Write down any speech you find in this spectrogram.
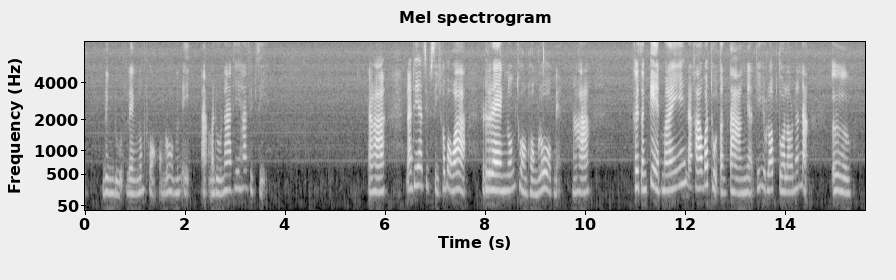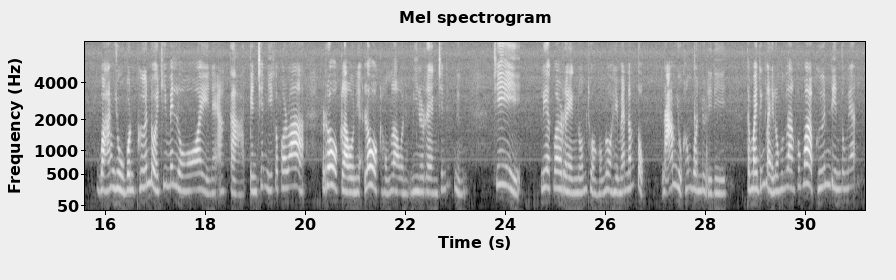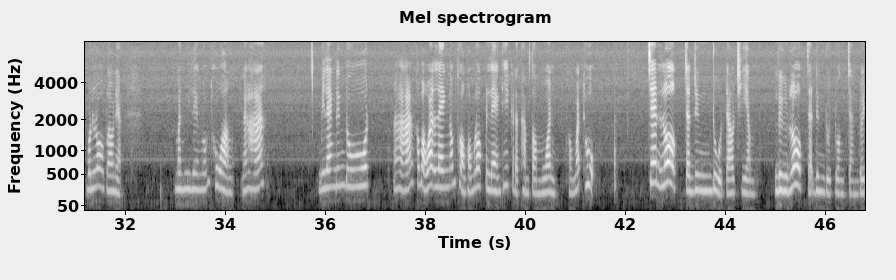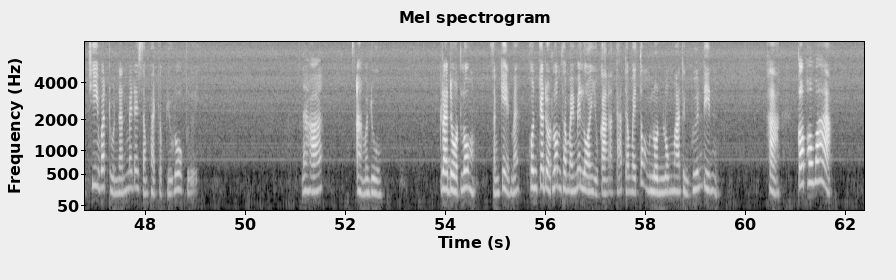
ดึงดูดแรงโน้มถ่วงของโลกนั่นเองอะมาดูหน้าที่ 54 นะคะ หน้าที่ 54เขาบอกว่า แรงโน้มถ่วงของโลกเนี่ยนะคะ เคยสังเกตไหมนะคะ วัตถุต่างๆเนี่ยที่อยู่รอบตัวเรานั่นน่ะเออ วางอยู่บนพื้นโดยที่ไม่ลอยในอากาศ เป็นเช่นนี้ก็เพราะว่าโลกเราเนี่ยโลกของเราเนี่ยมีแรงชนิดหนึ่ง ที่เรียกว่าแรงโน้มถ่วงของโลกเห็นไหมน้ำตก น้ำอยู่ข้างบนอยู่ดีๆทำไมถึงไหลลงข้างล่างเพราะว่าพื้นดินตรงเนี้ยบนโลกเราเนี่ย มันมีแรงโน้มถ่วงนะคะ มีแรงดึงดูดนะคะเขาบอกว่าแรงโน้มถ่วงของโลกเป็นแรงที่กระทำต่อมวลของวัตถุ เช่นโลกจะดึงดูดดาวเทียม หรือโลกจะดึงดูดดวงจันทร์โดยที่วัตถุนั้นไม่ได้สัมผัสกับผิวโลกเลยนะคะอะมาดู กระโดดล่มสังเกตไหมคนกระโดดล่มทำไมไม่ลอยอยู่กลางอากาศทำไมต้องหล่นลงมาถึงพื้นดิน ค่ะ ก็เพราะว่า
